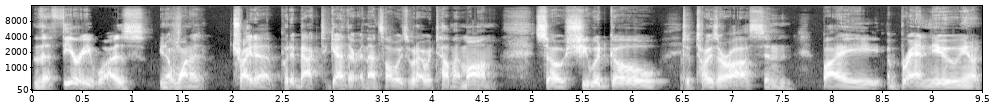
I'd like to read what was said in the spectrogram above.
the theory was, you know, want to try to put it back together. And that's always what I would tell my mom. So she would go to Toys R Us and buy a brand new, you know,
